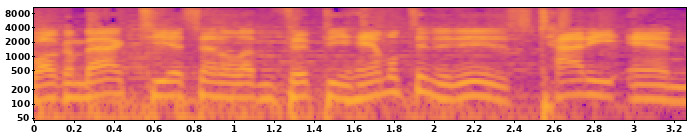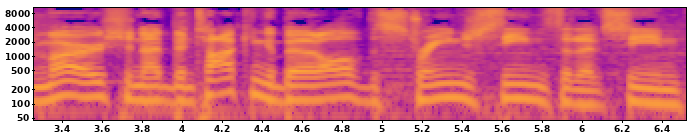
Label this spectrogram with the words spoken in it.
Welcome back, TSN 1150 Hamilton. It is Taddy and Marsh, and I've been talking about all of the strange scenes that I've seen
